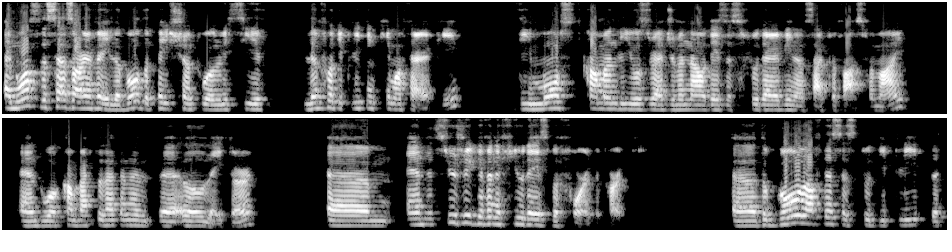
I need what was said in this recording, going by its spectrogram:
And once the cells are available, the patient will receive lymphodepleting chemotherapy. The most commonly used regimen nowadays is fludarabine and cyclophosphamide, and we'll come back to that in a, a little later. Um, and it's usually given a few days before the CAR T. Uh, the goal of this is to deplete the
